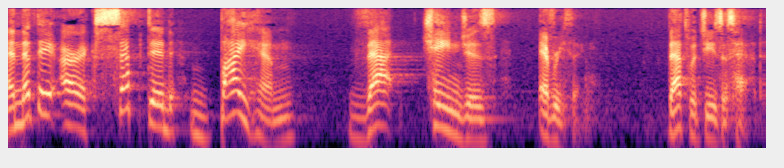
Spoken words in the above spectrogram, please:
and that they are accepted by him, that changes everything. That's what Jesus had.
